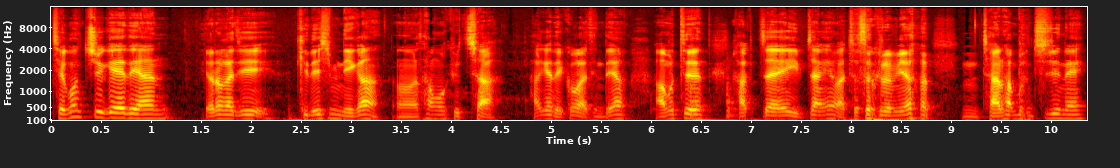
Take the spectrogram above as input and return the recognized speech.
재건축에 대한 여러 가지 기대 심리가 어, 상호 교차 하게 될 것 같은데요. 아무튼 각자의 입장에 맞춰서 그러면 음, 잘 한번 추진해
